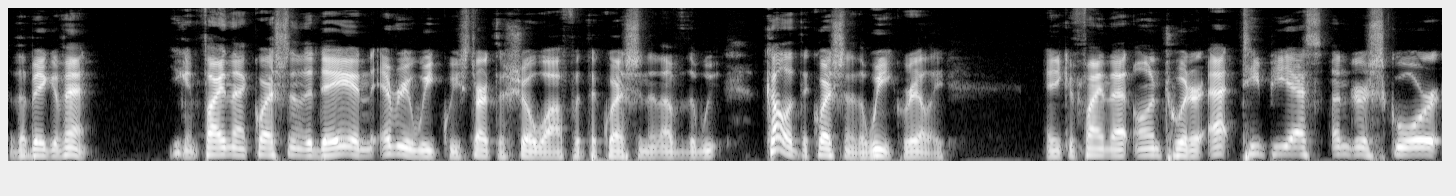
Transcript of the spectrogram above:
the big event. You can find that question of the day, and every week we start the show off with the question of the week. Call it the question of the week, really. And you can find that on Twitter at TPS underscore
